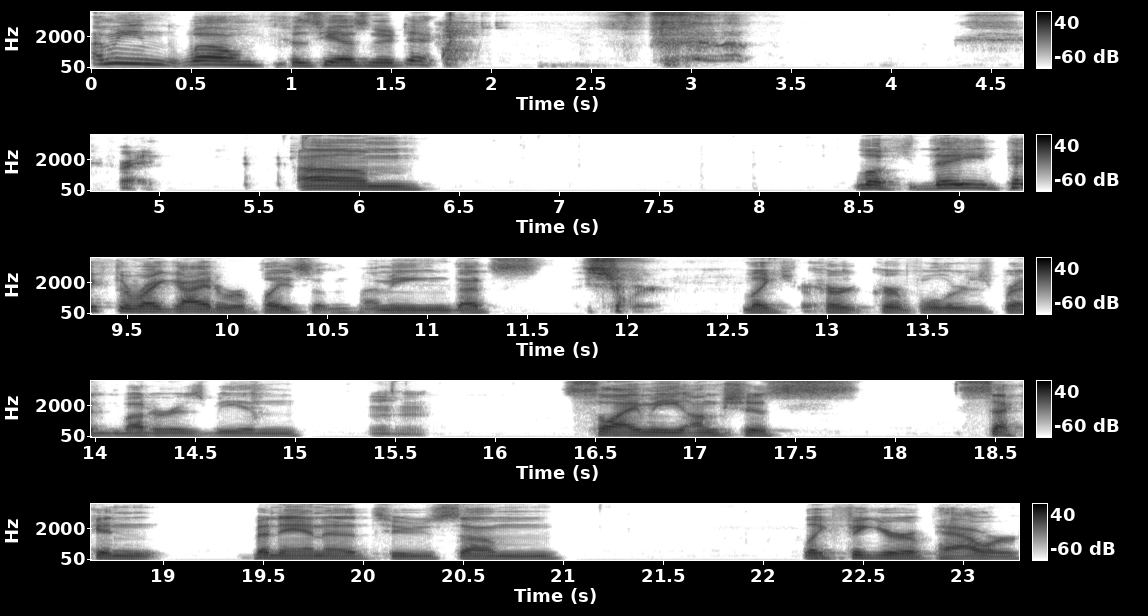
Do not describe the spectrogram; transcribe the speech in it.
I mean well because he has no dick. Right. Um look they picked the right guy to replace him i mean that's sure like sure. Kurt Kurt Fuller's bread and butter is being mm-hmm. slimy, unctuous second banana to some like figure of power.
